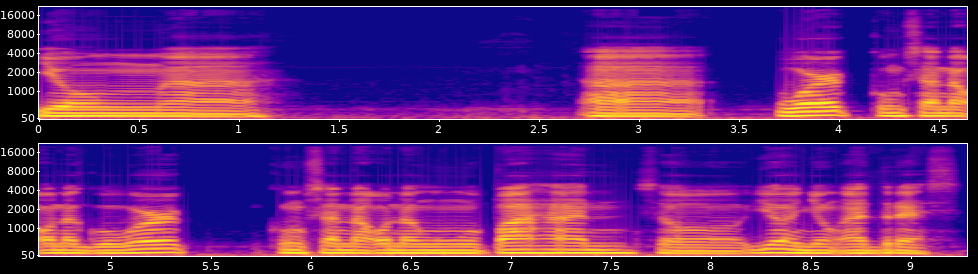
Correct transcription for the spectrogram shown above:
yung uh, uh, work, kung saan ako nagwo-work, kung saan ako nangungupahan. So, yun, yung address.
